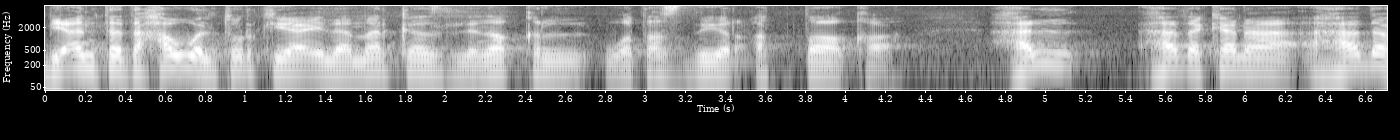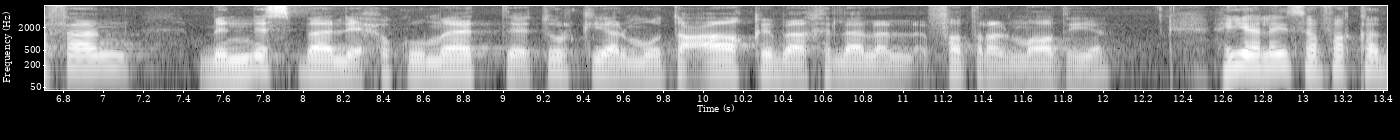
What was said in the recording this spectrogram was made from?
بأن تتحول تركيا إلى مركز لنقل وتصدير الطاقة هل هذا كان هدفا بالنسبة لحكومات تركيا المتعاقبة خلال الفترة الماضية؟ هي ليس فقط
